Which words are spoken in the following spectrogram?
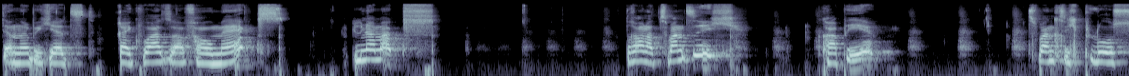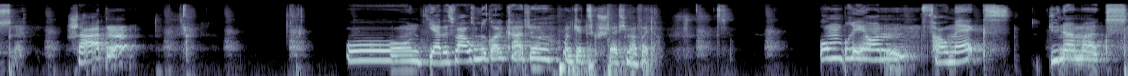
Dann habe ich jetzt Rayquaza V Max. Dynamax. 320 KP. 20 plus Schaden. Und ja, das war auch eine Goldkarte. Und jetzt starte ich mal weiter. Umbreon VMAX Dynamax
